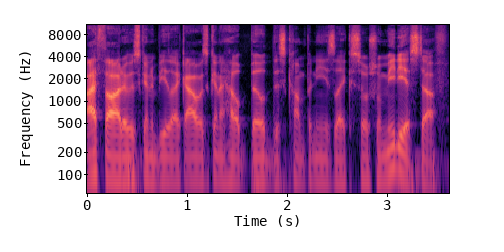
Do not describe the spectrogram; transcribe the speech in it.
I thought it was going to be like I was going to help build this company's like social media stuff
